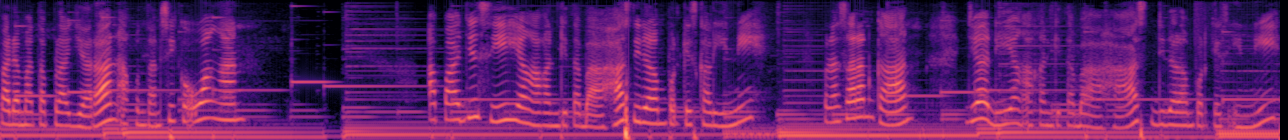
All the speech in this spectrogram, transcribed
pada mata pelajaran akuntansi keuangan. Apa aja sih yang akan kita bahas di dalam podcast kali ini? Penasaran kan? Jadi yang akan kita bahas di dalam podcast ini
